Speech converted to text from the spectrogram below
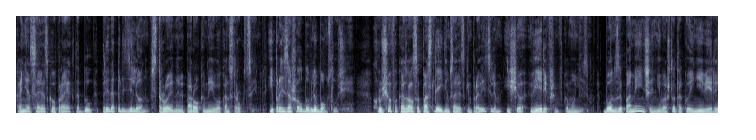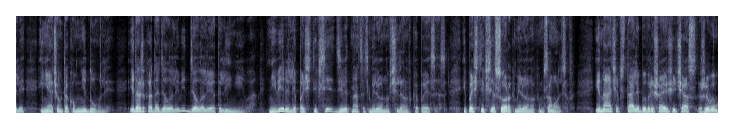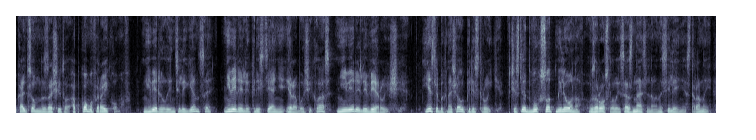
Конец советского проекта был предопределен встроенными пороками его конструкции и произошел бы в любом случае. Хрущев оказался последним советским правителем, еще верившим в коммунизм. Бонзы поменьше ни во что такое не верили и ни о чем таком не думали. И даже когда делали вид, делали это лениво. Не верили почти все 19 миллионов членов КПСС и почти все 40 миллионов комсомольцев. Иначе встали бы в решающий час живым кольцом на защиту обкомов и райкомов. Не верила интеллигенция, не верили крестьяне и рабочий класс, не верили верующие. Если бы к началу перестройки в числе 200 миллионов взрослого и сознательного населения страны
